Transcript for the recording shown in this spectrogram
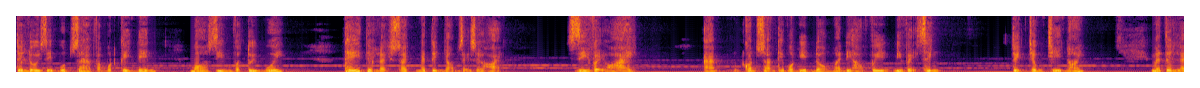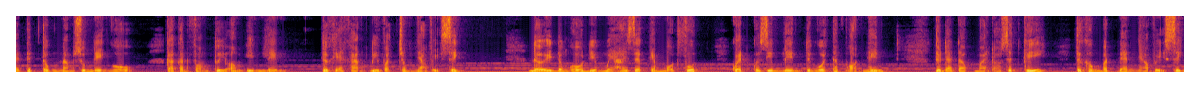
Tôi lôi giấy bút ra và một cây nến, Bó diêm vào túi muối. Thấy tôi lệch xoạch mẹ tôi nhỏm dậy rồi hỏi gì vậy Hoài? À con soạn thêm một ít đồ mai đi học với, đi vệ sinh. Tôi chống chế nói. Mẹ tôi lại tiếp tục nằm xuống để ngủ. Cả căn phòng tối om im lìm. Tôi khẽ khàng đi vào trong nhà vệ sinh. Đợi đồng hồ điểm 12 giờ kém một phút, Quẹt qua diêm lên tôi ngồi thắp ngọn nến. Tôi đã đọc bài đó rất kỹ. Tôi không bật đèn nhà vệ sinh.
